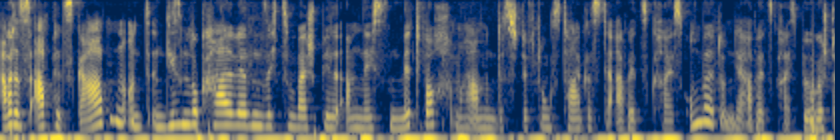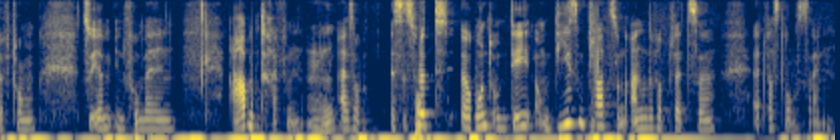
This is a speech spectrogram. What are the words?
aber das ist Apelsgarten und in diesem Lokal werden sich zum Beispiel am nächsten Mittwoch im Rahmen des Stiftungstages der Arbeitskreis Umwelt und der Arbeitskreis Bürgerstiftung zu ihrem informellen Abendtreffen. Mhm. Also es, wird rund um, die, um diesen Platz und andere Plätze etwas los sein.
